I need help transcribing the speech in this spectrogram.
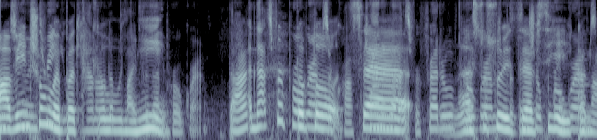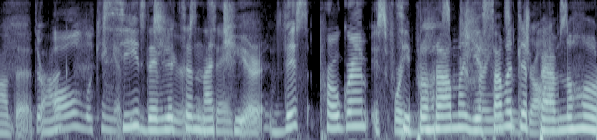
А в іншому випадку ні. Так? Тобто це е, стосується всієї Канади. Так? Всі дивляться на cheer. Ці програми є саме для певного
